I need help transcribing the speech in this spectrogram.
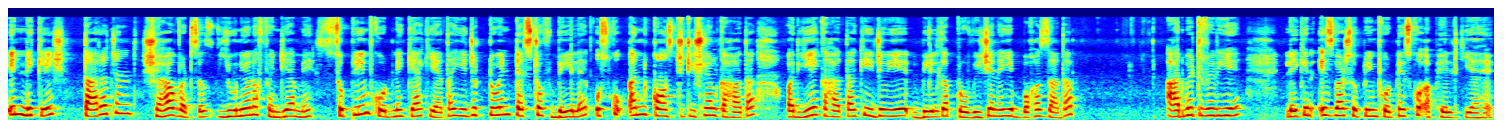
In Nikesh, Tarachand Shah versus union of India में सुप्रीम कोर्ट ने क्या किया था? ये जो ट्विन टेस्ट ऑफ़ बेल है, उसको अनकॉन्स्टिट्यूशनल कहा था। और ये कहा था कि जो ये बेल का प्रोविज़न है, ये बहुत ज़्यादा आर्बिट्ररी है। लेकिन इस बार सुप्रीम कोर्ट ने इसको अपील किया है।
